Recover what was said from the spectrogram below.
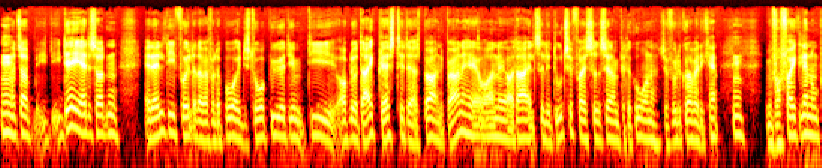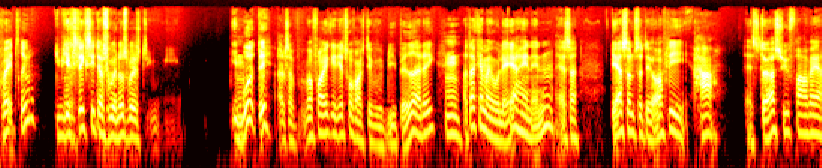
Mm. Mm. Altså, i, i, dag er det sådan, at alle de forældre, der i hvert fald der bor i de store byer, de, de oplever, at der er ikke plads til deres børn i børnehaverne, og der er altid lidt utilfredshed, selvom pædagogerne selvfølgelig gør, hvad de kan. Mm. Men hvorfor ikke lade nogle privat drive det? Jeg kan slet ikke se, at der skulle være noget som helst imod det. Altså, hvorfor ikke? Jeg tror faktisk, det vil blive bedre af det, ikke? Mm. Og der kan man jo lære hinanden. Altså, det er sådan, så det offentlige har større sygefravær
